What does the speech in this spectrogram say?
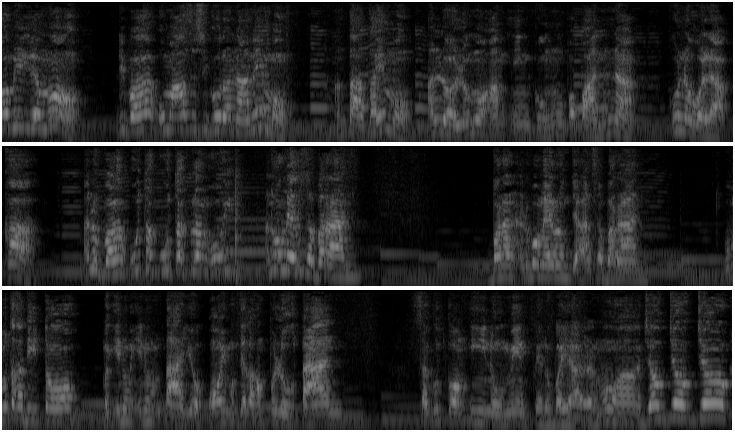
pamilya mo. 'Di ba? Umaasa siguro ang nanay mo, ang tatay mo, ang lolo mo, ang ingkong mo paano na kung nawala ka. Ano ba? Utak-utak lang, oy. Ano ba meron sa baran? Baran, ano ba meron diyan sa baran? Pumunta ka dito, mag-inom-inom tayo. Oy, magdala kang pulutan sagot ko ang inumin, pero bayaran mo ha. Joke, joke, joke.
